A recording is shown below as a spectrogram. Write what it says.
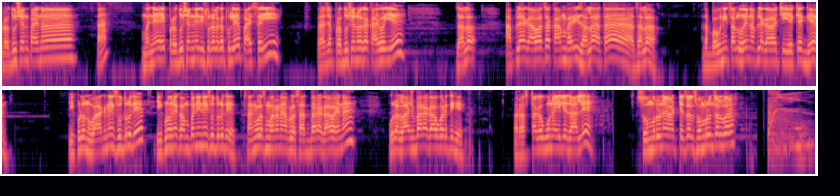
प्रदूषण पाय ना. हा? म्हणे हे प्रदूषण नाही दिसू राहिलं का तुले? पाय सई. राजा प्रदूषण का? काय हे? झालं. आपल्या गावाचं काम भारी झालं आता. झालं. आता बवणी चालू आहे ना आपल्या गावाची. एक एक घेन. इकडून वाघ नाही सुधरू देत इकडून कंपनी नाही सुधरू देत. चांगलंच मरण आहे आपलं. सातबारा गाव आहे ना? पुरा लाशबारा गाव करते हे. रस्ता का गुन्हा इले झाले? सोमरून नाही वाटते. चल सोमरून चल बरं.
